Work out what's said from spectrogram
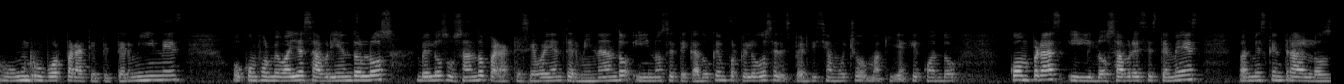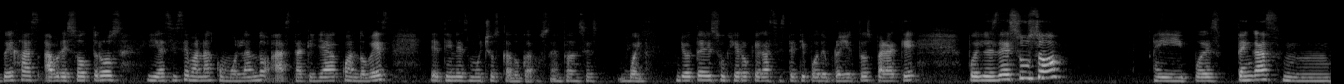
o un rubor para que te termines o conforme vayas abriéndolos, velos usando para que se vayan terminando y no se te caduquen porque luego se desperdicia mucho maquillaje cuando compras y los abres este mes, para el mes que entra los dejas, abres otros y así se van acumulando hasta que ya cuando ves ya tienes muchos caducados. Entonces, bueno, yo te sugiero que hagas este tipo de proyectos para que pues les des uso y pues tengas mm,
